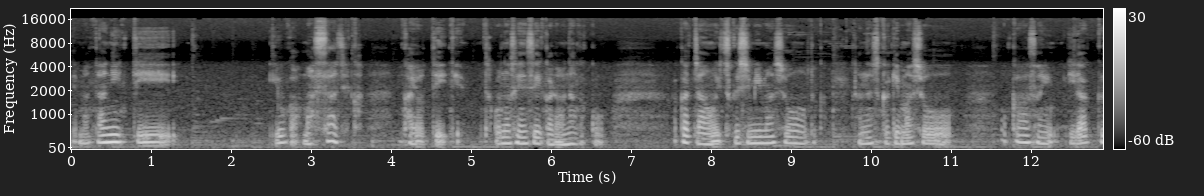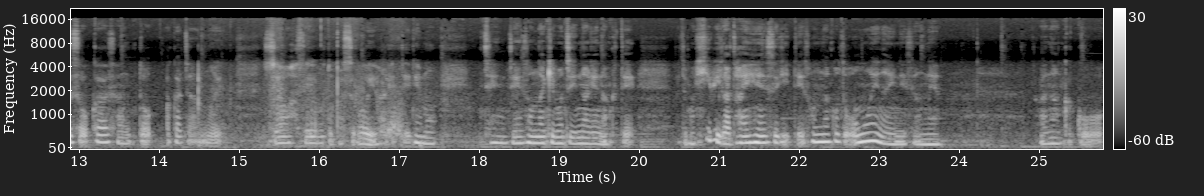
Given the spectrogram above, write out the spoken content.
で、マタニティヨガ、マッサージか、通っていて、そこの先生からはなんかこう、赤ちゃんを慈しみましょうとか、話しかけましょう。お母さんリラックスお母さんと赤ちゃんの幸せをとかすごい言われてでも全然そんな気持ちになれなくてでも日々が大変すぎてそんなこと思えないんですよね。だからなんかこ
